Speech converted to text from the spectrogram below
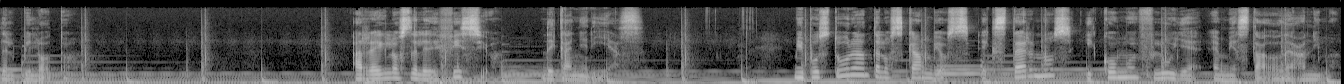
del piloto. Arreglos del edificio de cañerías. Mi postura ante los cambios externos y cómo influye en mi estado de ánimo.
